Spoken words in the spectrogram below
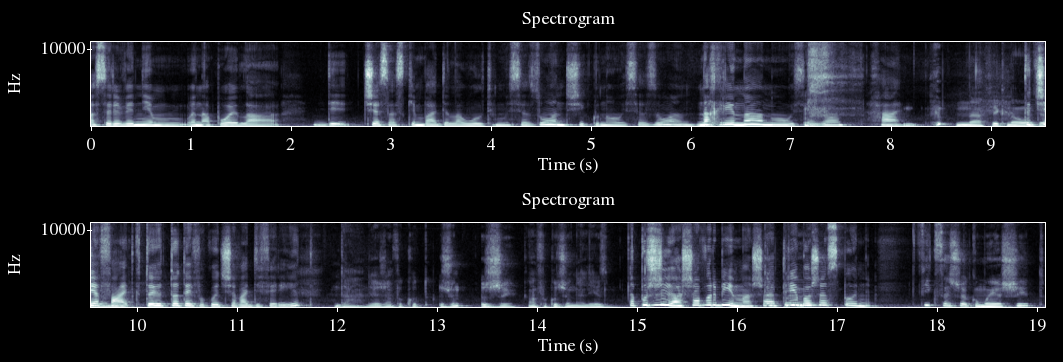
o să revenim înapoi la de ce s-a schimbat de la ultimul sezon și cu nou sezon. Nahrina nou sezon. Hai. Na, fic nouă Tu ce sezon. faci? Că Tu tot ai făcut ceva diferit? Da, deja am făcut jun- J. Am făcut jurnalism. Dar păi zi, așa vorbim, așa Da, trebuie, așa spune. Fix așa cum a ieșit,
